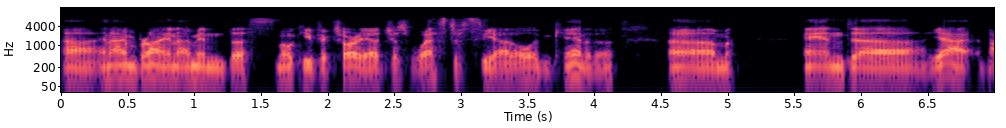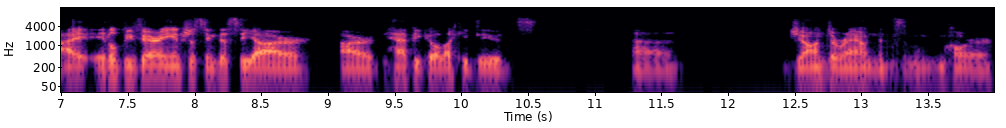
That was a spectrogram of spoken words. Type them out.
Uh, and I'm Brian. I'm in the smoky Victoria, just west of Seattle in Canada. Um, and uh, yeah, I, it'll be very interesting to see our our happy-go-lucky dudes uh, jaunt around in some horror.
